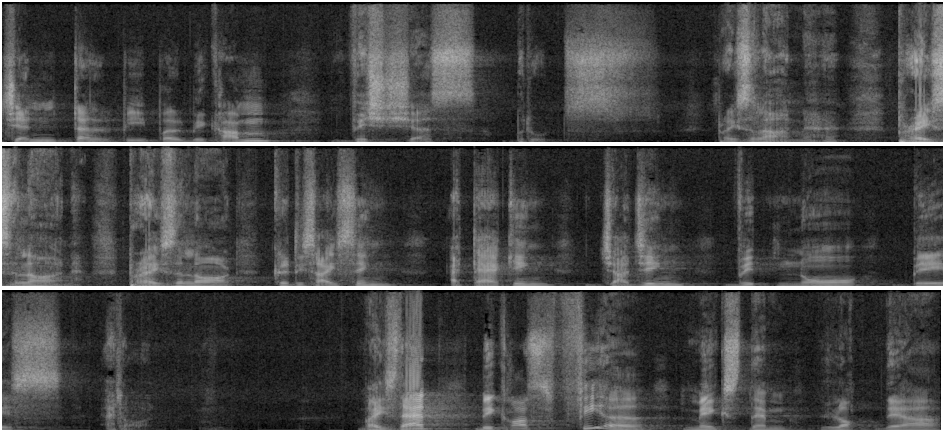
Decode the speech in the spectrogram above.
gentle people become vicious brutes. Praise the Lord. Praise the Lord. Praise the Lord. Criticizing, attacking, judging with no base at all. Why is that? Because fear makes them lock their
